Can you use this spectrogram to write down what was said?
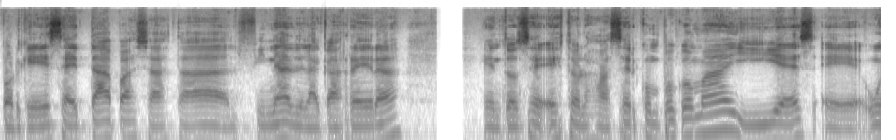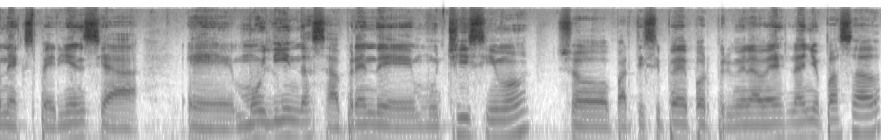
porque esa etapa ya está al final de la carrera, entonces esto los acerca un poco más y es una experiencia eh, muy linda, se aprende muchísimo. Yo participé por primera vez el año pasado,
